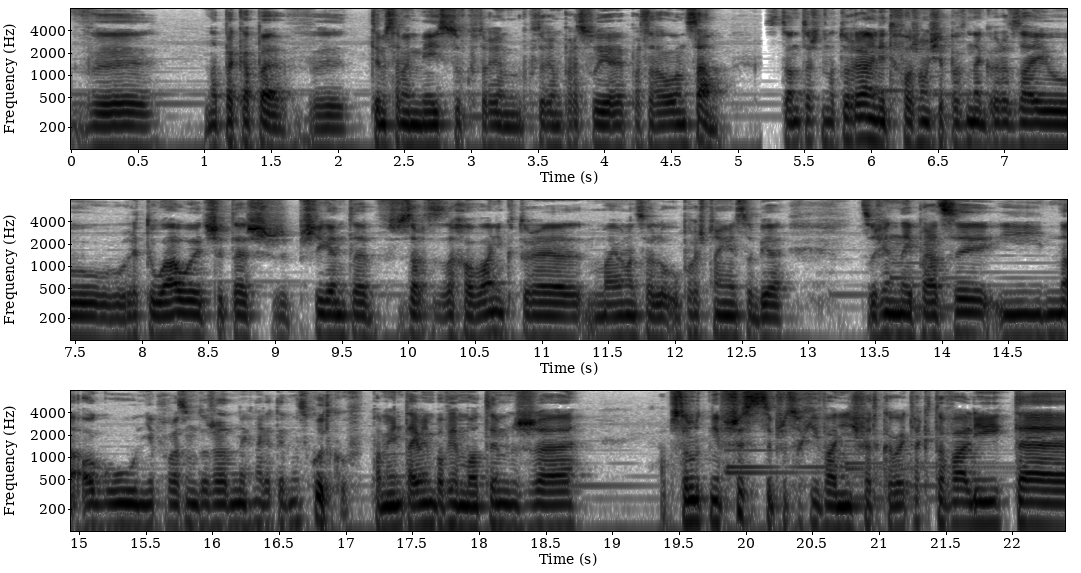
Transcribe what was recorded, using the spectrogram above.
w, na PKP, w tym samym miejscu, w którym, w którym pracuje, pracował on sam. Stąd też naturalnie tworzą się pewnego rodzaju rytuały, czy też przyjęte wzorce zachowań, które mają na celu uproszczenie sobie codziennej pracy i na ogół nie prowadzą do żadnych negatywnych skutków. Pamiętajmy bowiem o tym, że absolutnie wszyscy przesłuchiwani świadkowie traktowali te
